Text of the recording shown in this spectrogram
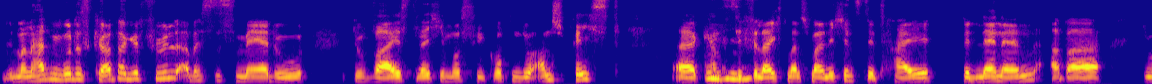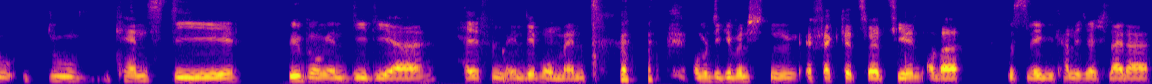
man hat ein gutes Körpergefühl, aber es ist mehr, du, du weißt, welche Muskelgruppen du ansprichst. Äh, kannst mhm. sie vielleicht manchmal nicht ins Detail benennen, aber du, du kennst die Übungen, die dir helfen in dem Moment, um die gewünschten Effekte zu erzielen. Aber deswegen kann ich euch leider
